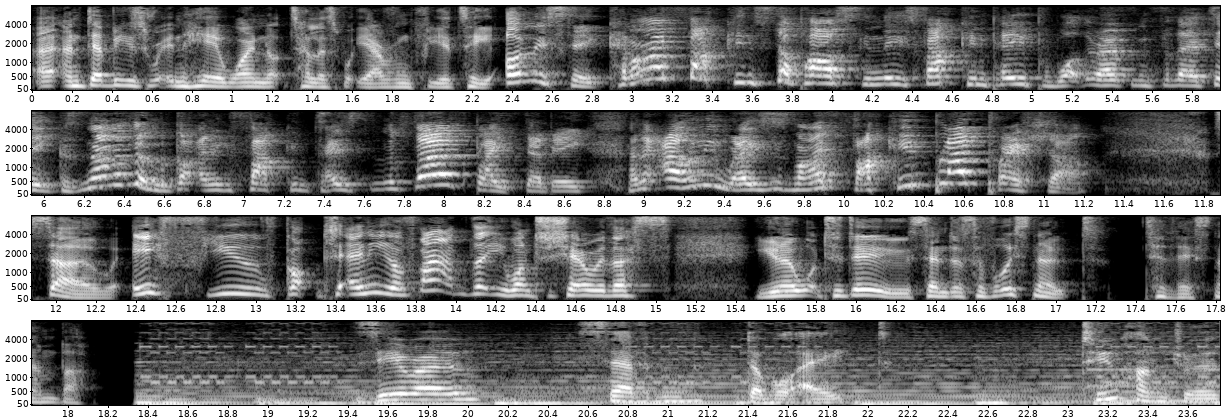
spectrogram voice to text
Uh, and Debbie's written here why not tell us what you're having for your tea? Honestly, can I fucking stop asking these fucking people what they're having for their tea? Because none of them have got any fucking taste in the first place, Debbie, and it only raises my fucking blood pressure. So, if you've got any of that that you want to share with us, you know what to do. Send us a voice note to this number. Zero seven double eight two hundred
